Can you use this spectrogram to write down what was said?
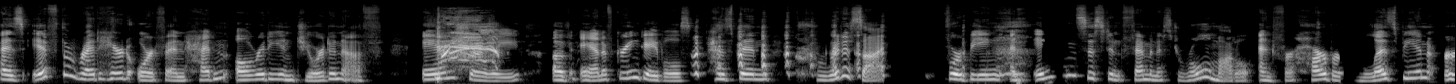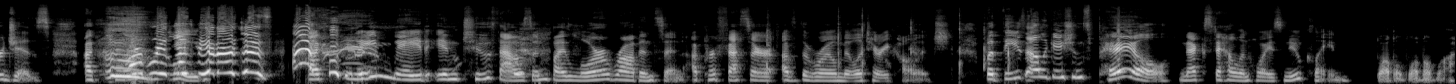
As if the red-haired orphan hadn't already endured enough, Anne Shirley of Anne of Green Gables has been criticized for being an inconsistent feminist role model and for harboring lesbian urges. A Harboring lesbian urges. A claim made in 2000 by Laura Robinson, a professor of the Royal Military College. But these allegations pale next to Helen Hoy's new claim. Blah blah blah blah blah.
